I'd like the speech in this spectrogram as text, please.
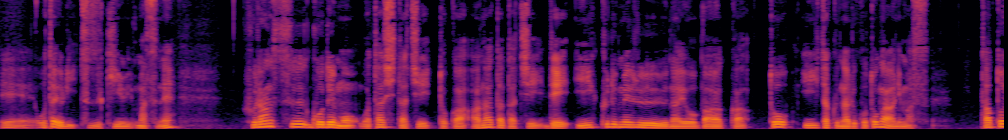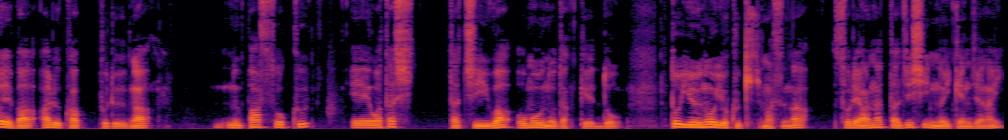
えー、お便り続きますね。フランス語でも私たちとかあなたたちで言いくるめるなよバーカと言いたくなることがあります。例えばあるカップルがヌパソク、えー、私たちは思うのだけどというのをよく聞きますがそれあなた自身の意見じゃない。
